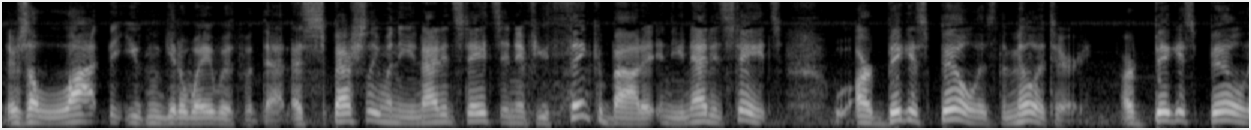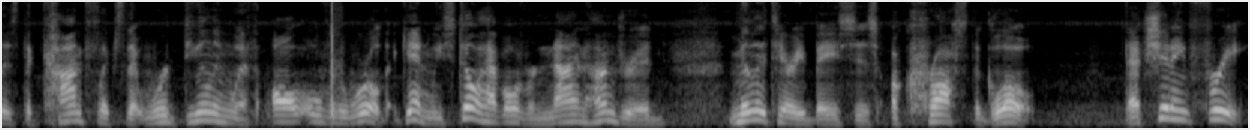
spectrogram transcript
There's a lot that you can get away with with that, especially when the United States, and if you think about it, in the United States, our biggest bill is the military. Our biggest bill is the conflicts that we're dealing with all over the world. Again, we still have over 900 military bases across the globe. That shit ain't free.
